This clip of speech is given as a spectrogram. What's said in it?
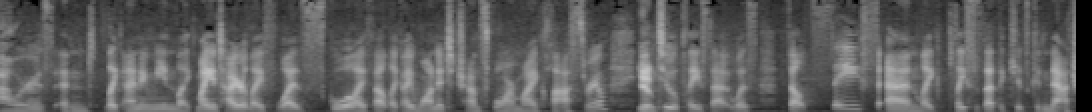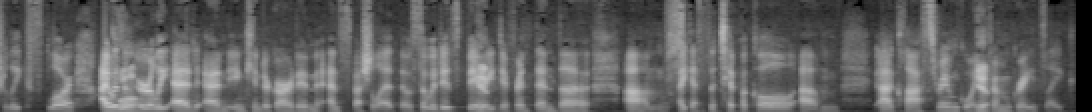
hours and like and i mean like my entire life was school i felt like i wanted to transform my classroom Yep. into a place that was felt safe and like places that the kids could naturally explore i was Cool. in early ed and in kindergarten and special ed though so it is very Yep. different than the um, i guess the typical um, uh, classroom going Yeah. from grades like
